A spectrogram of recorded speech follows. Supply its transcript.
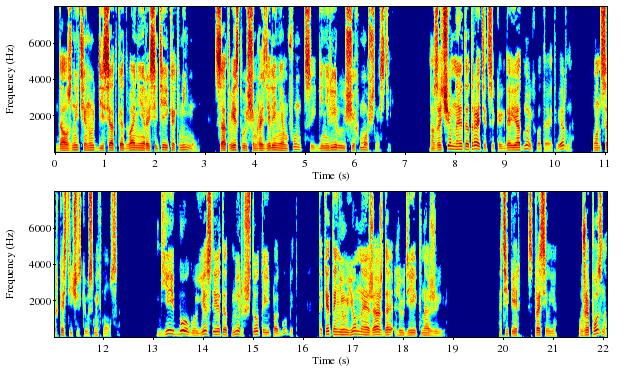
должны тянуть десятка-два нейросетей как минимум, соответствующим разделением функций, генерирующих мощностей. Но зачем на это тратиться, когда и одной хватает, верно? Он саркастически усмехнулся. Ей-богу, если этот мир что-то и погубит, так это неуемная жажда людей к наживе. «А теперь?» — спросил я. «Уже поздно?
